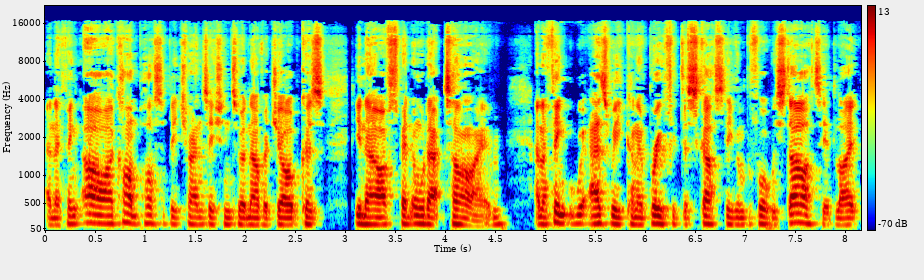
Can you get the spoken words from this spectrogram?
and they think, oh, I can't possibly transition to another job because, you know, I've spent all that time. And I think as we kind of briefly discussed even before we started, like,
